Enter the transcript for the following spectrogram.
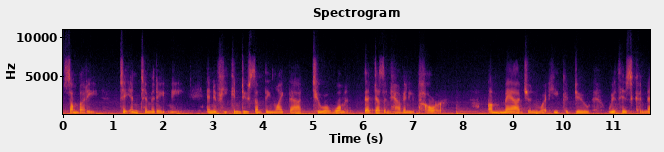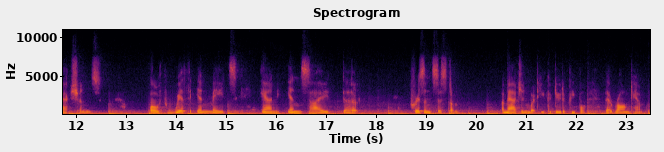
somebody to intimidate me. And if he can do something like that to a woman that doesn't have any power, imagine what he could do with his connections, both with inmates and inside the prison system. Imagine what he could do to people that wronged him.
